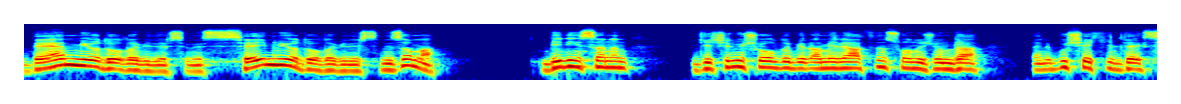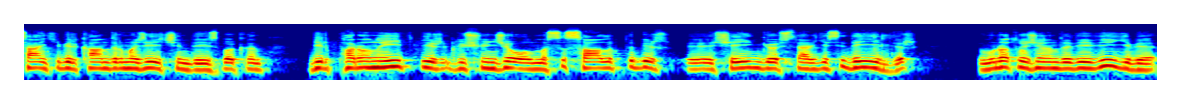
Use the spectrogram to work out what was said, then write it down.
Beğenmiyor da olabilirsiniz, sevmiyor da olabilirsiniz ama bir insanın geçirmiş olduğu bir ameliyatın sonucunda yani bu şekilde sanki bir kandırmaca içindeyiz. Bakın bir paranoid bir düşünce olması sağlıklı bir e, şeyin göstergesi değildir. Murat Hoca'nın da dediği gibi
